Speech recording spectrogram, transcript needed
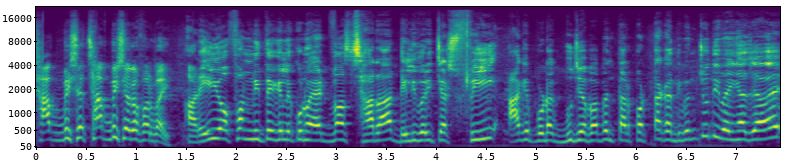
ছাব্বিশে ছাব্বিশের অফার ভাই। আর এই অফার নিতে গেলে কোনো অ্যাডভান্স ছাড়া ডেলিভারি চার্জ ফ্রি আগে প্রোডাক্ট বুঝে পাবেন তারপর টাকা দিবেন। যদি ভেঙে যায়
